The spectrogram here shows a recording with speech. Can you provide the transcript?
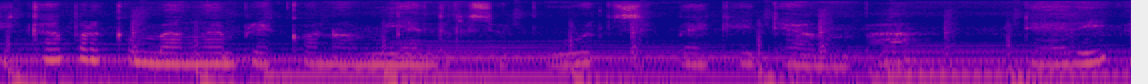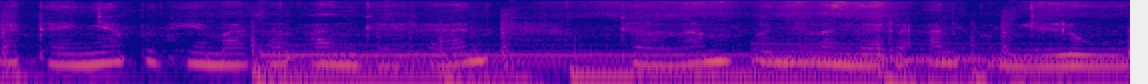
jika perkembangan perekonomian tersebut sebagai dampak dari adanya penghematan anggaran dalam penyelenggaraan pemilu.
